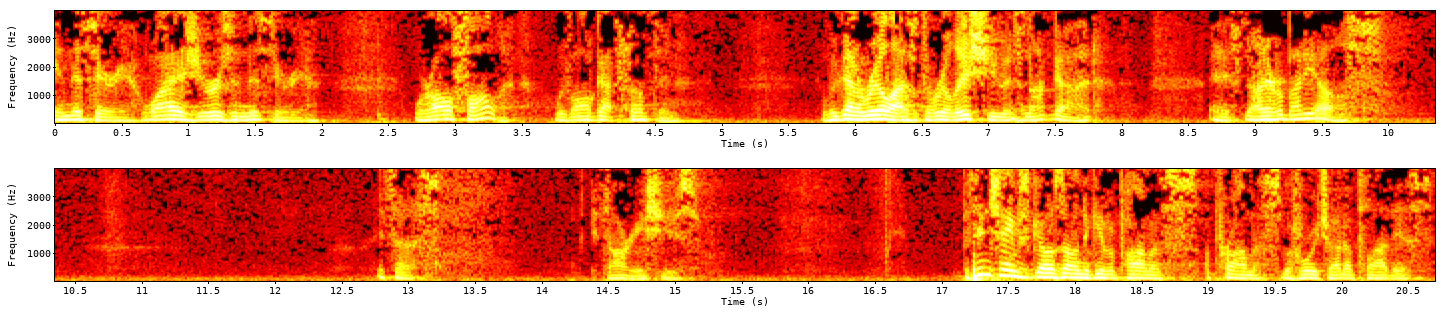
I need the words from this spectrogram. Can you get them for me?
in this area? Why is yours in this area? We're all fallen. We've all got something. We've got to realize that the real issue is not God, and it's not everybody else. It's us. It's our issues. But then James goes on to give a promise, a promise before we try to apply this.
